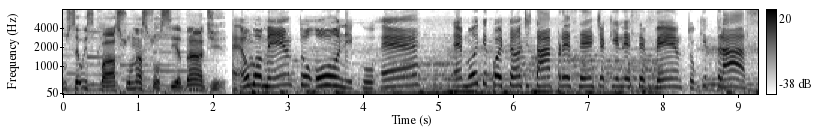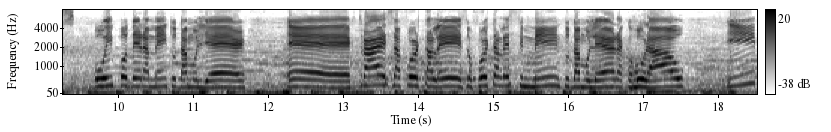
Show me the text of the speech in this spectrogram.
o seu espaço na sociedade. É um momento único, é é muito importante estar presente aqui nesse evento que traz o empoderamento da mulher, é, traz a fortaleza, o fortalecimento da mulher rural e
